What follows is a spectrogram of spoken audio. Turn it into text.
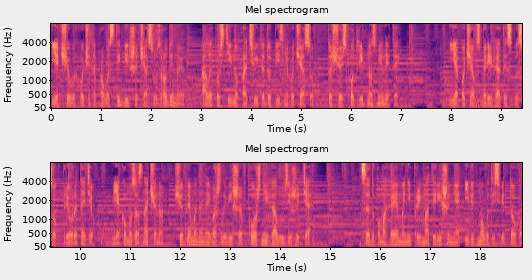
Якщо ви хочете провести більше часу з родиною, але постійно працюєте до пізнього часу, то щось потрібно змінити. Я почав зберігати список пріоритетів, в якому зазначено, що для мене найважливіше в кожній галузі життя. Це допомагає мені приймати рішення і відмовитись від того,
